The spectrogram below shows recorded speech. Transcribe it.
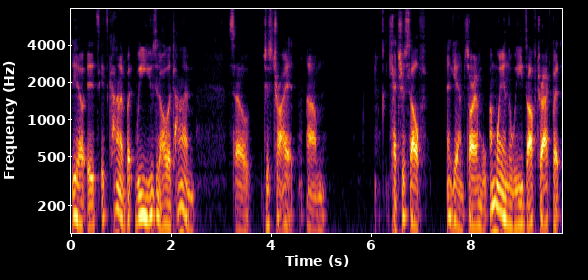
You know, it's it's kind of, but we use it all the time. So just try it. Um, catch yourself. Again, I'm sorry, I'm I'm way in the weeds, off track, but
